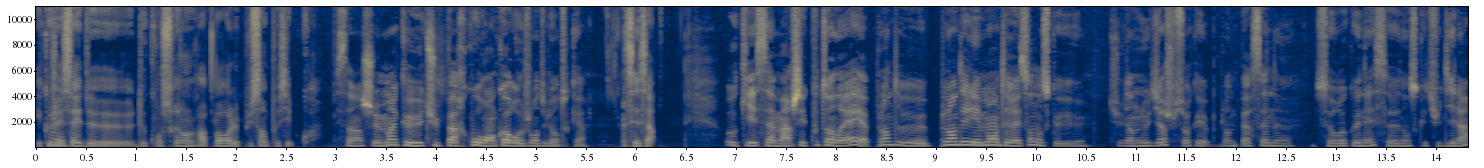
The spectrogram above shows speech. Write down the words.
et que Ouais. j'essaye de, de construire un rapport le plus simple possible. C'est un chemin que tu parcours encore aujourd'hui en tout cas. C'est ça. Ok, ça marche. Écoute Andrea, il y a plein de plein d'éléments intéressants dans ce que tu viens de nous dire. Je suis sûre qu'il y a plein de personnes euh, se reconnaissent euh, dans ce que tu dis là.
